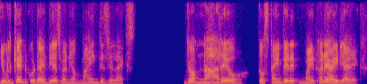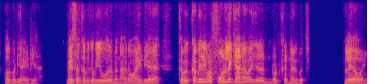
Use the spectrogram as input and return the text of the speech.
you will get good ideas when your mind is relax जब आप नहा रहे हो तो उस टाइम पे माइंड अरे आइडिया है एक, बहुत बढ़िया आइडिया मेरे साथ कभी कभी वो मैं नहा रहा हूँ आइडिया है। कभी कभी एक फ़ोन लेके आना भाई, जरा नोट करना है कुछ। ले आओ भाई।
